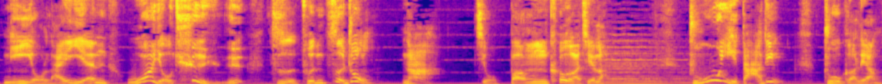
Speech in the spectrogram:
你有来言，我有去语，自尊自重，那就甭客气了。主意打定，诸葛亮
